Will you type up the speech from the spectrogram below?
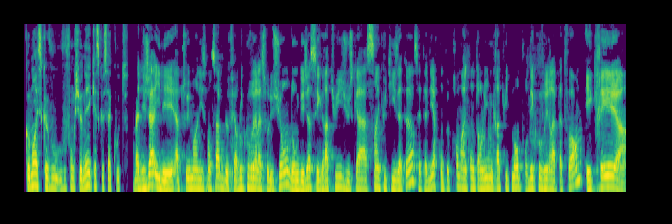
Comment est-ce que vous, vous fonctionnez et qu'est-ce que ça coûte? Bah Déjà, il est absolument indispensable de faire découvrir la solution. Donc déjà, c'est gratuit jusqu'à 5 utilisateurs, c'est-à-dire qu'on peut prendre un compte en ligne gratuitement pour découvrir la plateforme et créer un,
